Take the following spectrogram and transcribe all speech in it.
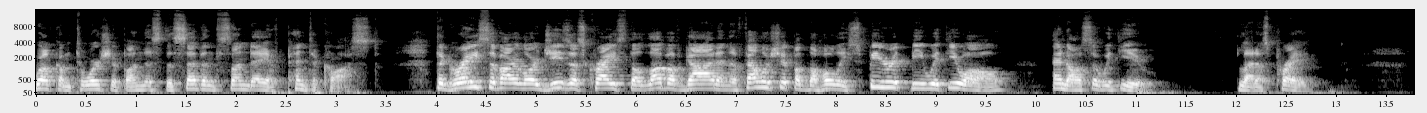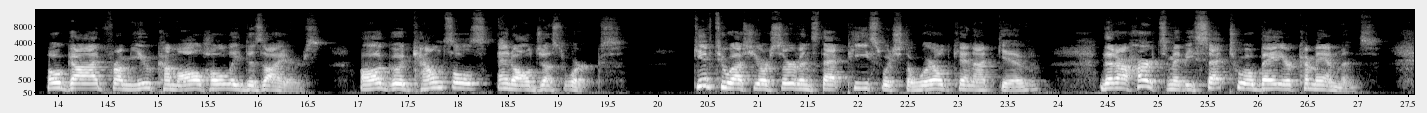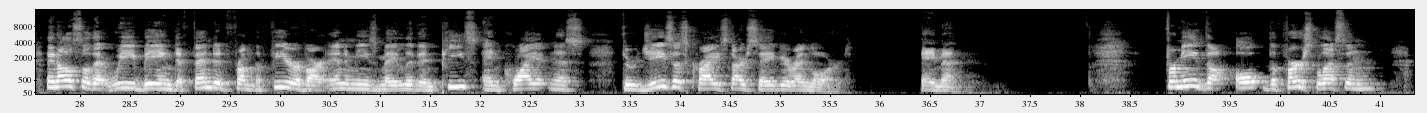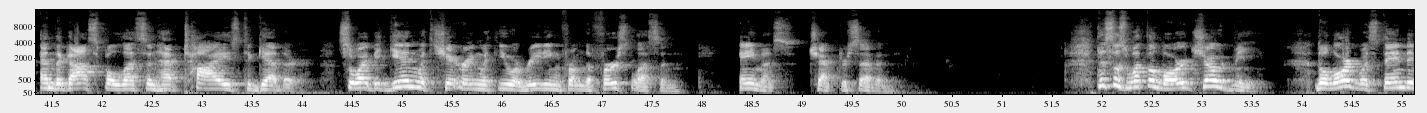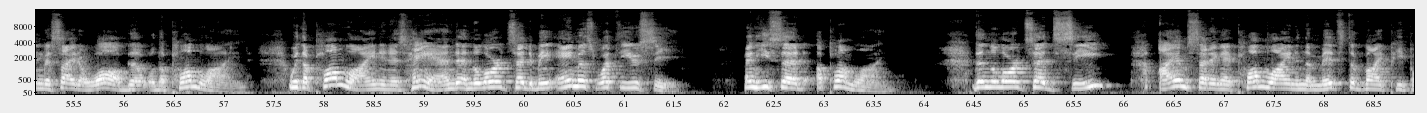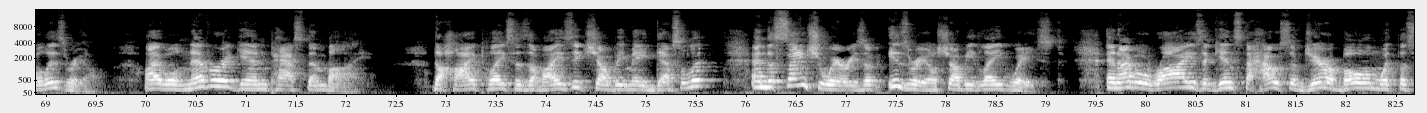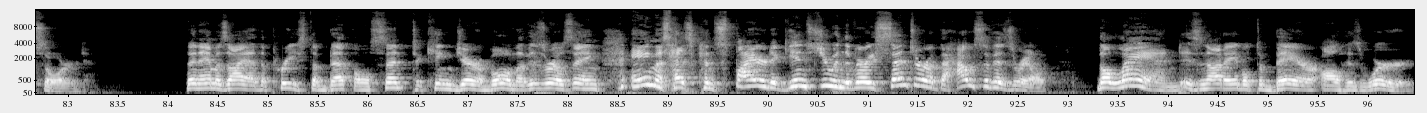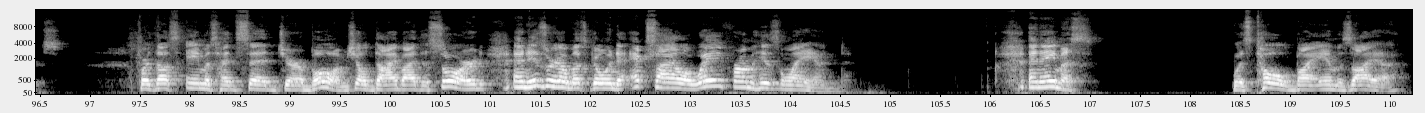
Welcome to worship on this, the seventh Sunday of Pentecost. The grace of our Lord Jesus Christ, the love of God, and the fellowship of the Holy Spirit be with you all, and also with you. Let us pray. O God, from you come all holy desires, all good counsels, and all just works. Give to us, your servants, that peace which the world cannot give, that our hearts may be set to obey your commandments and also that we, being defended from the fear of our enemies, may live in peace and quietness through Jesus Christ, our Savior and Lord. Amen. For me, the, the first lesson and the gospel lesson have ties together. So I begin with sharing with you a reading from the first lesson, Amos chapter 7. This is what the Lord showed me. The Lord was standing beside a wall built with a plumb line with a plumb line in his hand, and the Lord said to me, Amos, what do you see? And he said, a plumb line. Then the Lord said, see, I am setting a plumb line in the midst of my people Israel. I will never again pass them by. The high places of Isaac shall be made desolate, and the sanctuaries of Israel shall be laid waste. And I will rise against the house of Jeroboam with the sword. Then Amaziah, the priest of Bethel, sent to King Jeroboam of Israel, saying, Amos has conspired against you in the very center of the house of Israel. The land is not able to bear all his words. For thus Amos had said, Jeroboam shall die by the sword, and Israel must go into exile away from his land. And Amos was told by Amaziah,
